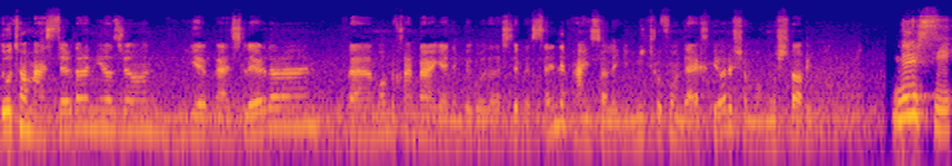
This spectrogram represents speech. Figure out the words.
دو تا مستر دارن نیاز جان یه بچلر دارن و ما می‌خوایم برگردیم به گذشته به سن پنج سالگی. میکروفون در اختیار شما مشتاقیم مرسی.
